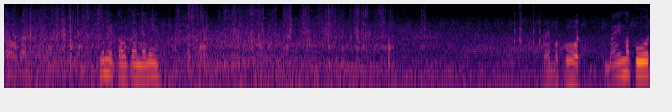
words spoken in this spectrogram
เข้ากันชนให้เข้ากันนะนี่ใบมะกรูดใบมะกรูด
